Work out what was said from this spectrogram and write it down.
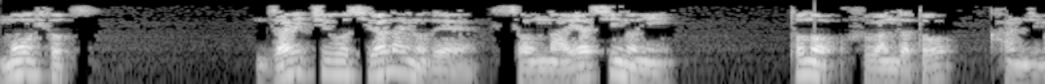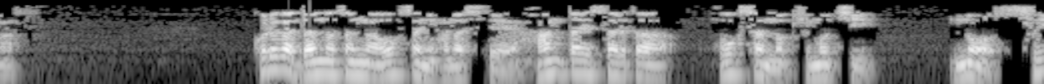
もう一つ、在中を知らないので、そんな怪しいのに、との不安だと感じます。これが旦那さんが奥さんに話して反対された奥さんの気持ちの推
